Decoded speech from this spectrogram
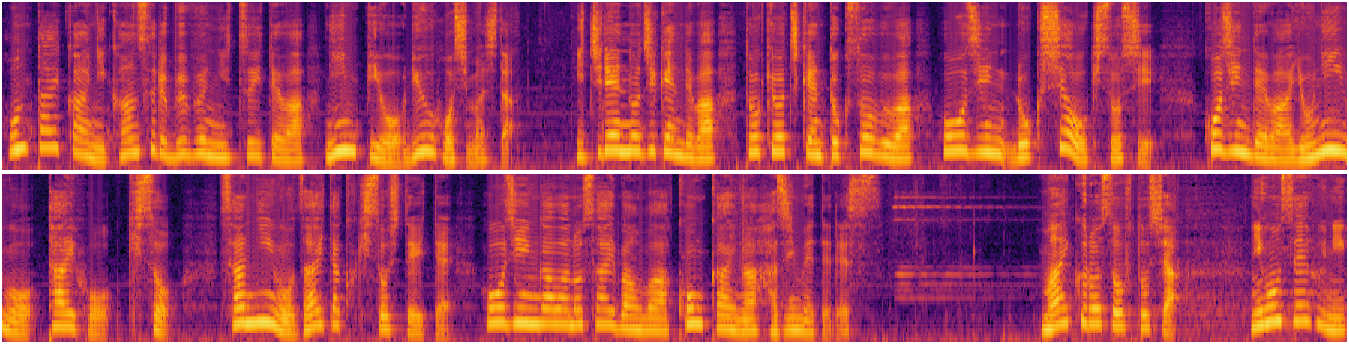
本大会に関する部分については認否を留保しました。一連の事件では東京地検特捜部は法人6社を起訴し、個人では4人を逮捕、起訴、3人を在宅起訴していて、法人側の裁判は今回が初めてです。マイクロソフト社、日本政府に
